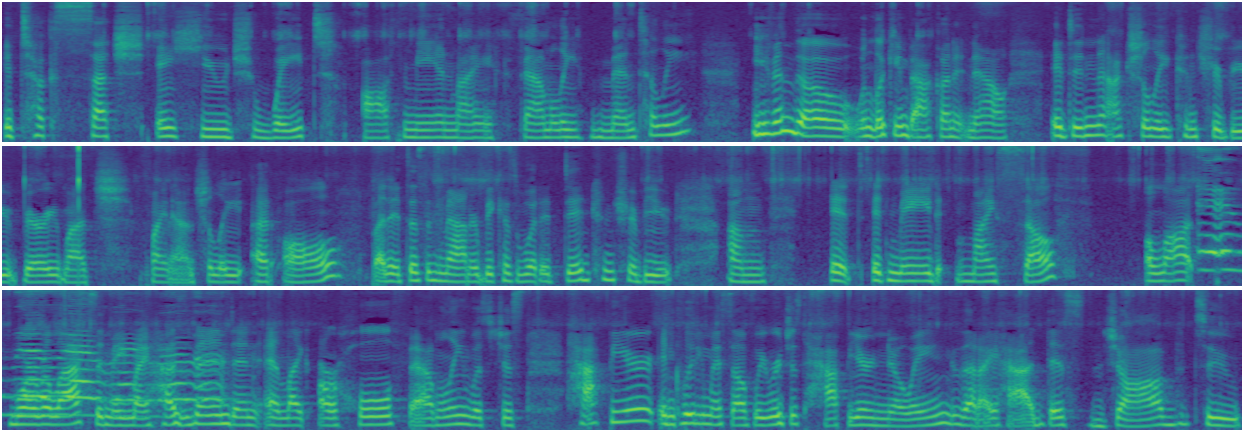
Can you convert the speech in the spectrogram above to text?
it took such a huge weight off me and my family mentally even though when looking back on it now it didn't actually contribute very much financially at all but it doesn't matter because what it did contribute um, it it made myself a lot more relaxed and made my husband and, and like our whole family was just happier, including myself. We were just happier knowing that I had this job to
